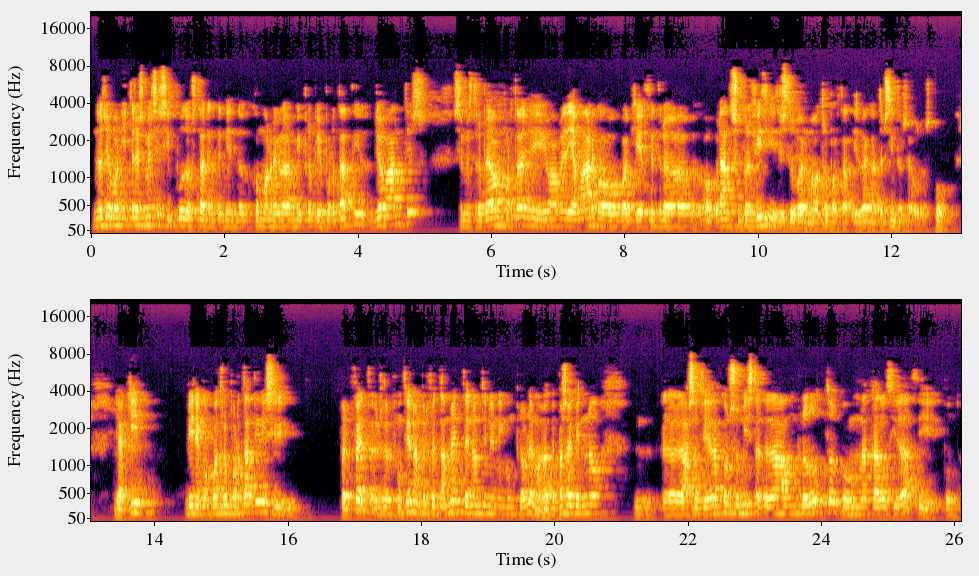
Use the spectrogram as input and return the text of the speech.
no llevo ni tres meses y puedo estar entendiendo cómo arreglar mi propio portátil. Yo antes se me estropeaba un portátil y iba a MediaMark o cualquier centro o gran superficie y dices tú, bueno, otro portátil, venga, 300 euros, pum. Y aquí vine con cuatro portátiles y perfecto, funcionan perfectamente, no tienen ningún problema. Lo que pasa es que no, la sociedad consumista te da un producto con una caducidad y punto,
